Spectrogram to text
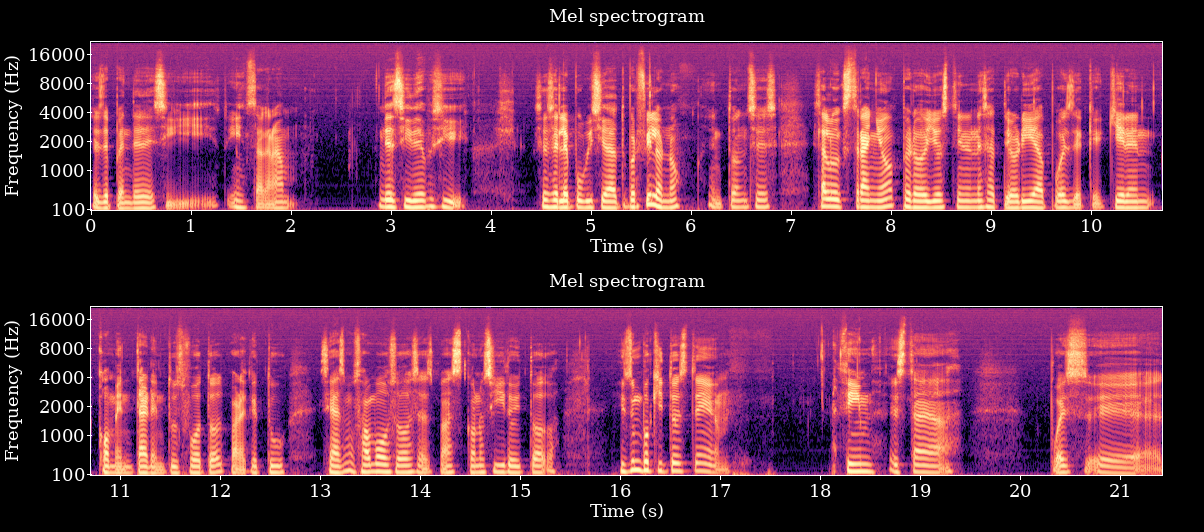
Es depende de si Instagram decide si, si hacerle publicidad a tu perfil o no. Entonces es algo extraño, pero ellos tienen esa teoría pues de que quieren comentar en tus fotos para que tú seas más famoso, seas más conocido y todo. Y es un poquito este theme, esta pues, eh,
